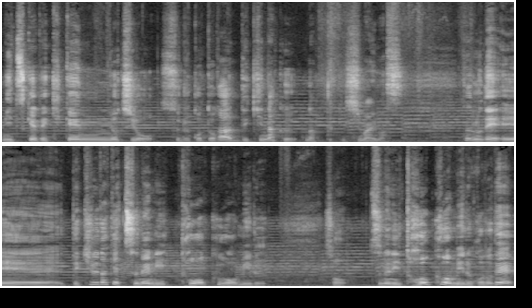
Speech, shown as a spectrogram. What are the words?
見つけて危険予知をすることができなくなってしまいます。なので、えー、できるだけ常に遠くを見る。そう。常に遠くを見ることで、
